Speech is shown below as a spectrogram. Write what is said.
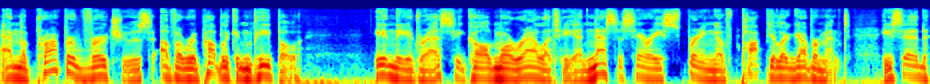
and the proper virtues of a republican people. In the address, he called morality a necessary spring of popular government. He said,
